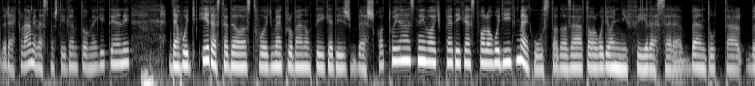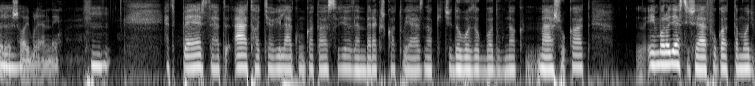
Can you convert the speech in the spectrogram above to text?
reklám, én ezt most így nem tudom megítélni, de hogy érezted-e azt, hogy megpróbálnak téged is beskatujázni, vagy pedig ezt valahogy így megúsztad azáltal, hogy annyiféle szerepben tudtál vörös hmm. hajú lenni? Hát persze, hát áthatja a világunkat az, hogy az emberek skatujáznak, kicsi dobozokba dugnak másokat. Én valahogy ezt is elfogadtam, hogy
